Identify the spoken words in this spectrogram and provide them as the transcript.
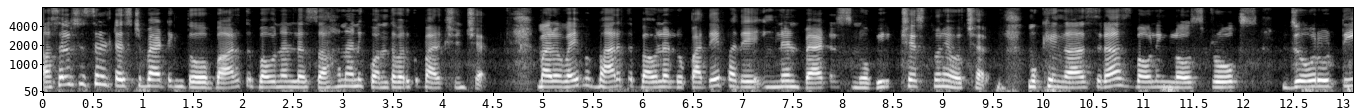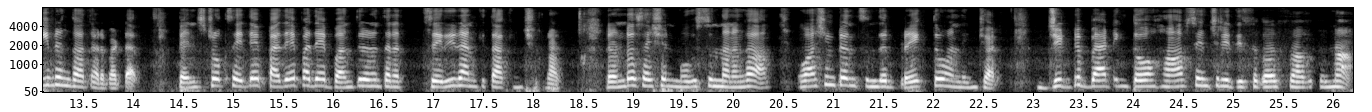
అసలు సిసలు టెస్ట్ బ్యాటింగ్తో భారత బౌలర్ల సహనాన్ని కొంతవరకు పరీక్షించారు. మరోవైపు భారత బౌలర్లు పదే పదే ఇంగ్లాండ్ బ్యాటర్స్ను బీట్ చేస్తూనే వచ్చారు. ముఖ్యంగా సిరాజ్ బౌలింగ్లో స్ట్రోక్స్ జోరు తీవ్రంగా తడబడ్డారు పెన్ స్ట్రోక్స్ అయితే పదే పదే బంతులను తన శరీరానికి తాకించుకున్నాడు. రెండో సెషన్ ముగుస్తుందనగా వాషింగ్టన్ సుందర్ బ్రేక్తో అందించాడు. జిడ్డు బ్యాటింగ్తో హాఫ్ సెంచరీ దిశగా సాగుతున్న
